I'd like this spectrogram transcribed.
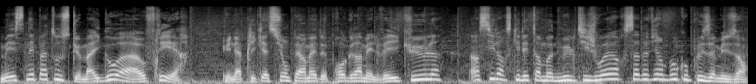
Mais ce n'est pas tout ce que MyGo a à offrir. Une application permet de programmer le véhicule, ainsi lorsqu'il est en mode multijoueur, ça devient beaucoup plus amusant.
